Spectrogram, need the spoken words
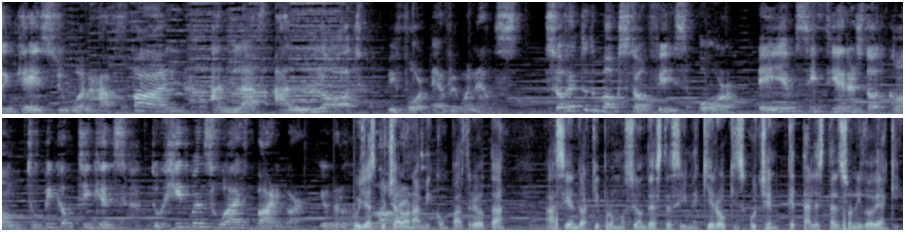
in case you want to have fun and laugh a lot before everyone else. So head to the box office or amctheaters.com to pick up tickets to Hitman's Wife Bodyguard. Pues ya escucharon a mi compatriota haciendo aquí promoción de este cine. Quiero que escuchen qué tal está el sonido de aquí.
